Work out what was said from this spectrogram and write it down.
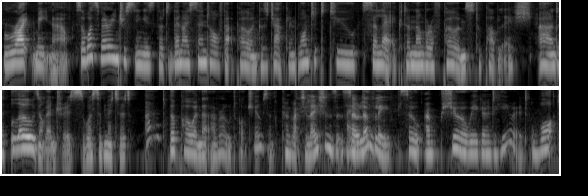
write me now. So what's very interesting is that then I sent off that poem because Jacqueline wanted to select a number of poems to publish. And loads of entries were submitted. The poem that I wrote got chosen. Congratulations. It's so Thank you. lovely. So I'm sure we're going to hear it. What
